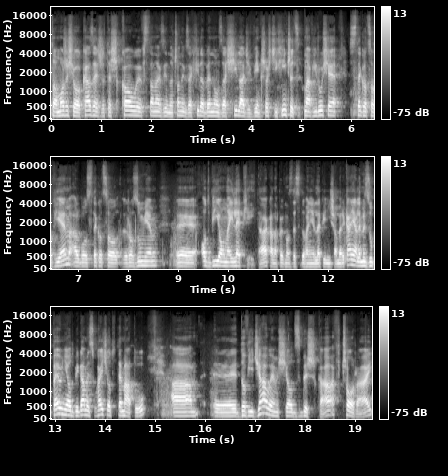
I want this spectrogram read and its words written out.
to może się okazać, że te szkoły w Stanach Zjednoczonych za chwilę będą zasilać w większości Chińczycy. Na wirusie, z tego co wiem, albo z tego co rozumiem, e, odbiją najlepiej, tak? A na pewno zdecydowanie lepiej niż Amerykanie, ale my zupełnie odbiegamy, słuchajcie, od tematu. A e, dowiedziałem się od Zbyszka wczoraj,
